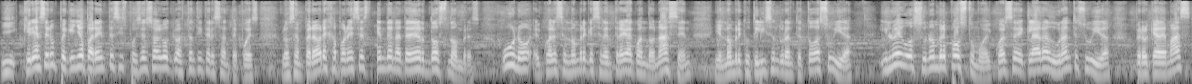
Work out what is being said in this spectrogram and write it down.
Y quería hacer un pequeño paréntesis, pues eso es algo que es bastante interesante, pues los emperadores japoneses tienden a tener dos nombres. Uno, el cual es el nombre que se le entrega cuando nacen y el nombre que utilizan durante toda su vida. Y luego su nombre póstumo, el cual se declara durante su vida, pero que además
